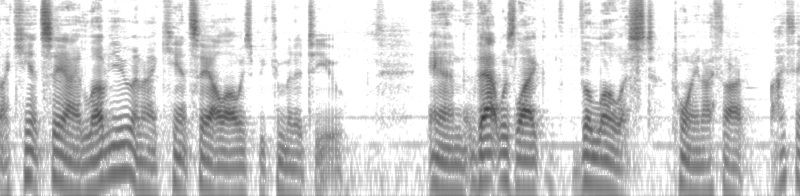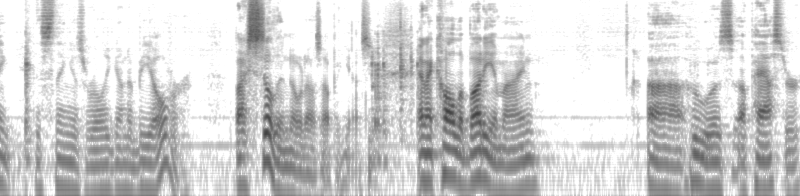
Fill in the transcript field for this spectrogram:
I can't say I love you, and I can't say I'll always be committed to you. And that was like the lowest point. I thought, I think this thing is really going to be over. But I still didn't know what I was up against. And I called a buddy of mine uh, who was a pastor,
